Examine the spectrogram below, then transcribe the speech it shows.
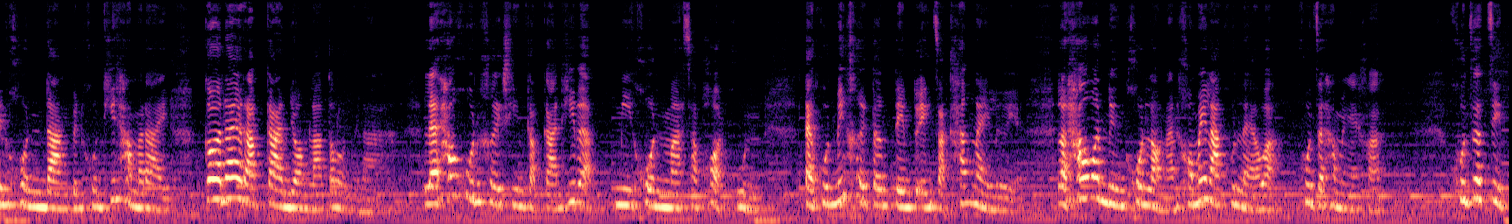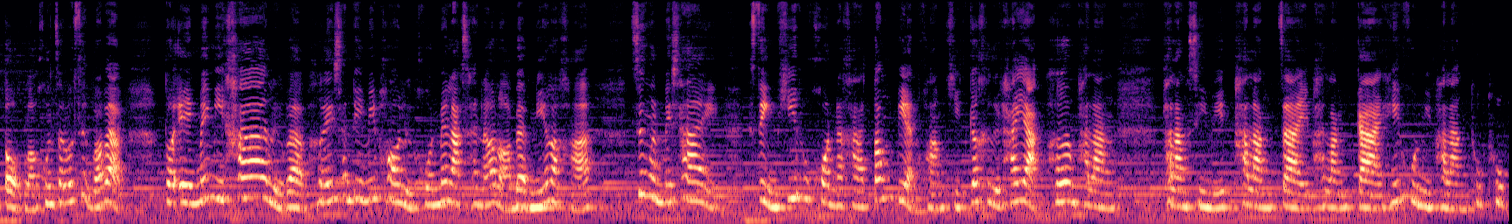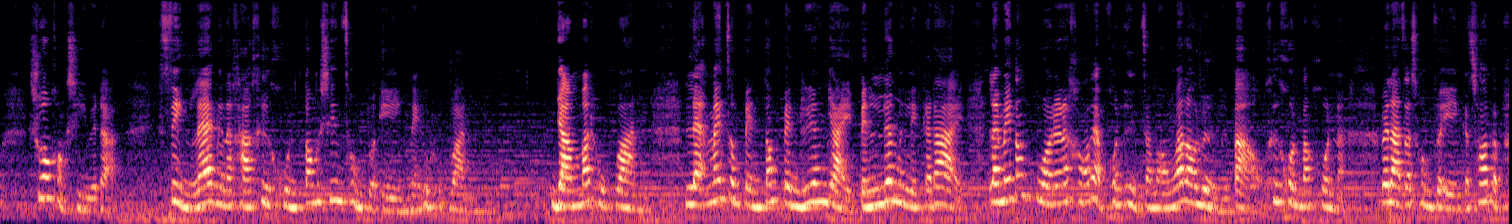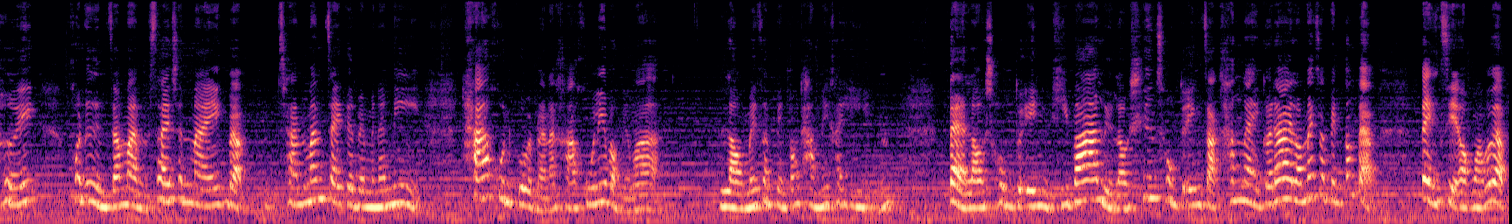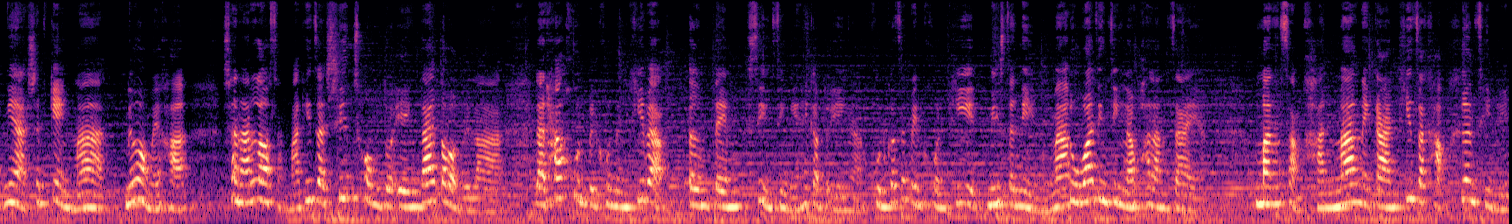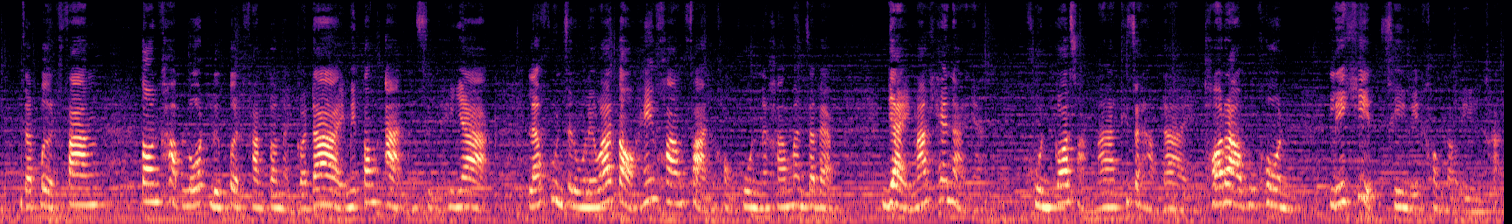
เป็นคนดังเป็นคนที่ทำอะไร ก็ได้รับการยอมรับตลอดเวลา และถ้าคุณเคยชินกับการที่แบบมีคนมาซัพพอร์ตคุณ แต่คุณไม่เคยเติมเต็มตัวเองจากข้างในเลย แล้วถ้าวันหนึ่งคนเหล่านั้นเขาไม่รักคุณแล้วอะ คุณจะทำยังไงคะคุณจะจิตตกเหรอ คุณจะรู้สึกว่าแบบตัวเองไม่มีค่าหรือแบบเฮ้ยฉันดีไม่พอหรือคนไม่รักฉันแล้วหรอแบบนี้เหรอคะ ซึ่งมันไม่ใช่สิ่งที่ทุกคนนะคะ ต้องเปลี่ยนความคิดก็คือถ้าอยากเพิ่มพลัง พลังชีวิต พลังใจ พลังกาย ให้คุณมีพลังทุกๆ ช่วงของชีวิตอะสิ่งแรกเลยนะคะ คือคุณต้องชื่นชมตัวเองในทุกๆวันย้ำว่าทุกวัน และไม่จำเป็นต้องเป็นเรื่องใหญ่เป็นเรื่องเล็กๆก็ได้ และไม่ต้องกลัวด้วยนะคะว่าแบบคนอื่นจะมองว่าเราเหลืองหรือเปล่า คือคนบางคนอะเวลาจะชมตัวเองก็ชอบแบบเฮ้ยคนอื่นจะหมั่นไส้ฉันไหมแบบฉันมั่นใจเกินไปไหมนั่นนี่ ถ้าคุณกลัวแบบนั้นนะคะครูรีบบอกเลยว่า เราไม่จำเป็นต้องทำให้ใครเห็น แต่เราชมตัวเองอยู่ที่บ้านหรือเราชื่นชมตัวเองจากข้างในก็ได้ เราไม่จำเป็นต้องแบบเปล่งเสียงออกมาว่าแบบเนี่ยฉันเก่งมากนึกออกไหมคะ ฉะนั้นเราสามารถที่จะชื่นชมตัวเองได้ตลอดเวลา และถ้าคุณเป็นคนหนึ่งที่แบบเติมเต็มสิ่งสิ่งนี้ให้กับตัวเองอะ่ะ คุณก็จะเป็นคนที่มีเสน่ห์มากดูว่าจริง ๆ แล้วพลังใจอะ่ะมันสำคัญมากในการที่จะขับเคลื่อนชีวิต จะเปิดฟังตอนขับรถหรือเปิดฟังตอนไหนก็ได้ ไม่ต้องอ่านหนังสือให้ยาก แล้วคุณจะรู้เลยว่าต่อให้ความฝันของคุณนะคะ มันจะแบบ ใหญ่มากแค่ไหนอ่ยคุณก็สามารถที่จะทำได้ เพราะเราทุกคนลิขิตชีวิตของเราเองค่ะ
